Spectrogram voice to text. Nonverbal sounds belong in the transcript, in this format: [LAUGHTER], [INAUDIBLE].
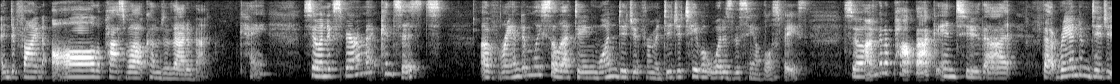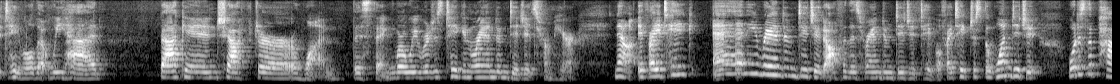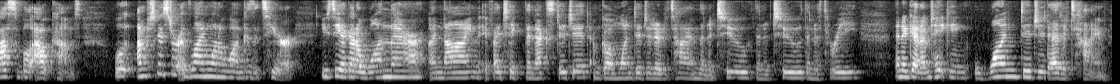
and define all the possible outcomes of that event, okay? So an experiment consists of randomly selecting one digit from a digit table. What is the sample space? So I'm gonna pop back into that, that random digit table that we had back in chapter one, this thing, where we were just taking random digits from here. Now, if I take any random digit off of this random digit table, if I take just the one digit, what is the possible outcomes? Well, I'm just gonna start with line 101 because it's here. You see I got a one there, a nine. If I take the next digit, I'm going one digit at a time, then a two, then a two, then a three. And again, I'm taking one digit at a time.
